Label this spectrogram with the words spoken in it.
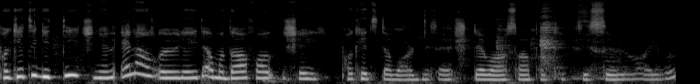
paketi gittiği için yani en az öyleydi ama daha fazla şey paketi de vardı. Mesela şu devasa paketi Survival.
